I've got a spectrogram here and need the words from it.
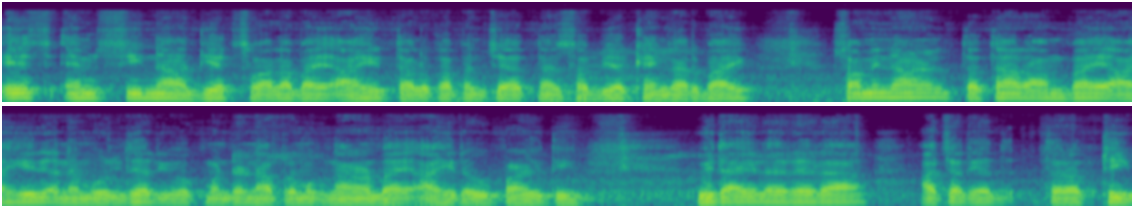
એસએમસીના અધ્યક્ષ વાલાભાઈ આહિર, તાલુકા પંચાયતના સભ્ય ખેંગારભાઈ સ્વામિનારાયણ તથા રામભાઈ આહિર અને મુરલીધર યુવક મંડળના પ્રમુખ નારાયણભાઈ આહિરે ઉપાડી હતી. વિદાય લહેલા આચાર્ય તરફથી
